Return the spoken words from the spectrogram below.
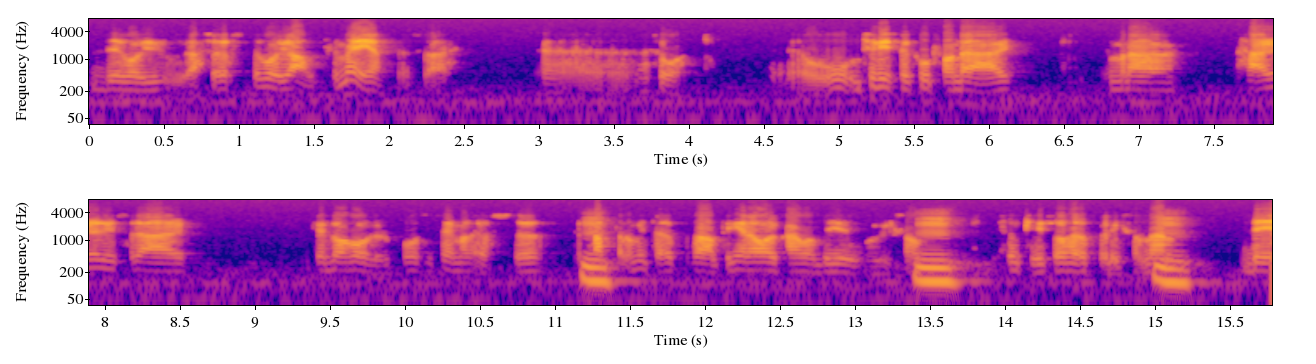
det var ju, alltså Öster var ju allt för mig egentligen så här. Eh, så. Och till viss del fortfarande är. Jag menar, här är det ju sådär, vilka lag håller du på? Så säger man Öster. Det Mm. fattar de inte här uppe. För allting är AIK, Hammarby, Djurgården liksom. Mm. Funkar ju så här uppe liksom. Men Mm. det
